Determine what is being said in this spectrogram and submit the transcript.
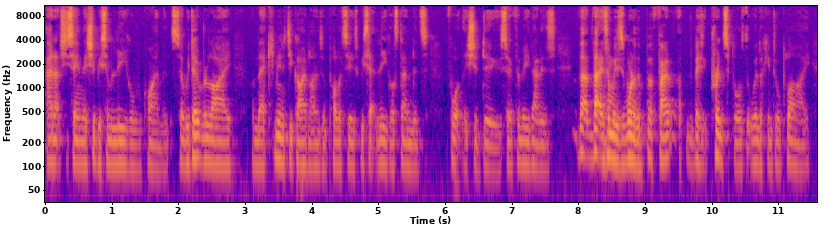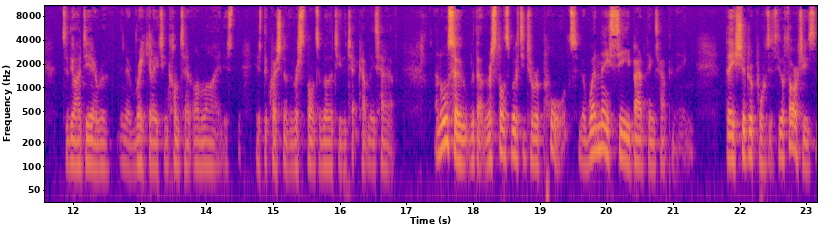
and actually saying there should be some legal requirements. So we don't rely on their community guidelines and policies. We set legal standards what they should do. So for me, that is that that in some ways is one of the, the basic principles that we're looking to apply to the idea of you know regulating content online is is the question of the responsibility the tech companies have, and also with that the responsibility to report. You know, when they see bad things happening, they should report it to the authorities,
